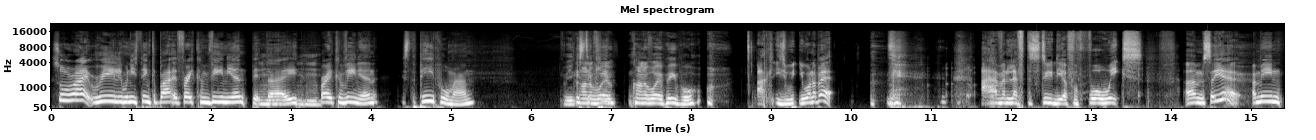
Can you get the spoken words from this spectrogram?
it's all right, really, when you think about it. Very convenient, bit Mhm, dirty, mhm. very convenient. It's the people, man. you it's can't avoid can't avoid people. I, you, you want to bet? I haven't left the studio for four weeks. Um, so yeah, I mean,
